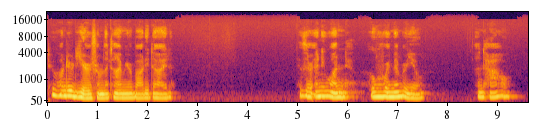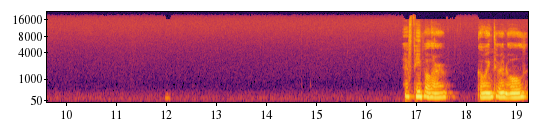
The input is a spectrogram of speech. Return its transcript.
200 years from the time your body died. Is there anyone who will remember you? And how. If people are going through an old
